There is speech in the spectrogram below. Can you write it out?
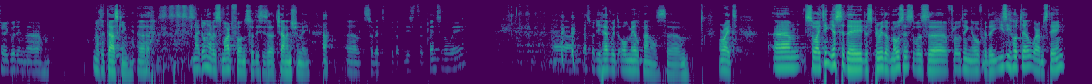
very good in uh, multitasking. Uh, and I don't have a smartphone, so this is a challenge for me. Ah. Uh, so let's put at least a pencil away. Um, that's what you have with all male panels. Um, all right. Um, so I think yesterday the spirit of Moses was uh, floating over the Easy Hotel where I'm staying,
